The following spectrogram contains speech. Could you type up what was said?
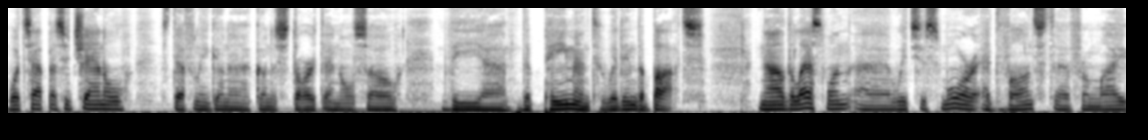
WhatsApp as a channel is definitely gonna gonna start, and also the the payment within the bots. Now, the last one, uh, which is more advanced uh, from my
